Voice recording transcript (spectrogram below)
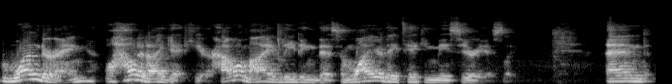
Wondering, well, how did I get here? How am I leading this? And why are they taking me seriously? And,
